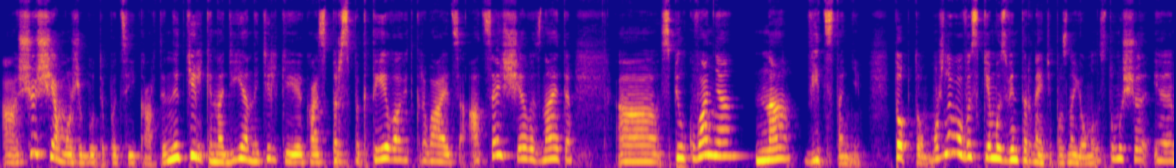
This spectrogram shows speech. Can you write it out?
А що ще може бути по цій карті? Не тільки надія, не тільки якась перспектива відкривається, а це ще, ви знаєте, спілкування на відстані. Тобто, можливо, ви з кимось в інтернеті познайомились, тому що е,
